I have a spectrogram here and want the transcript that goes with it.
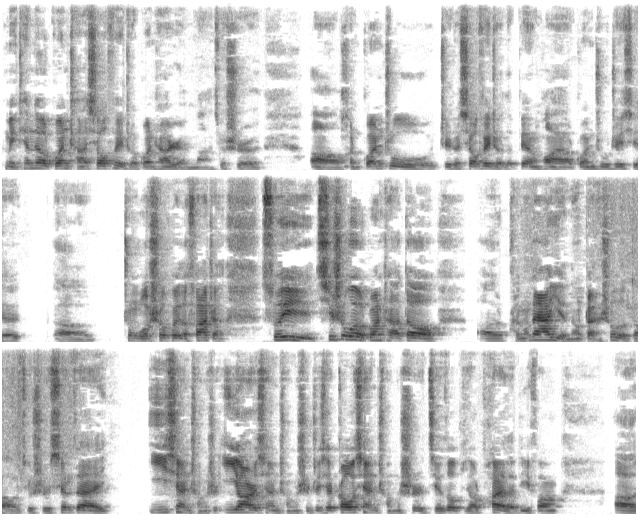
每天都要观察消费者，观察人嘛，就是。啊，很关注这个消费者的变化呀，关注这些呃中国社会的发展，所以其实我有观察到，呃，可能大家也能感受得到，就是现在一线城市、一二线城市这些高线城市节奏比较快的地方，呃，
